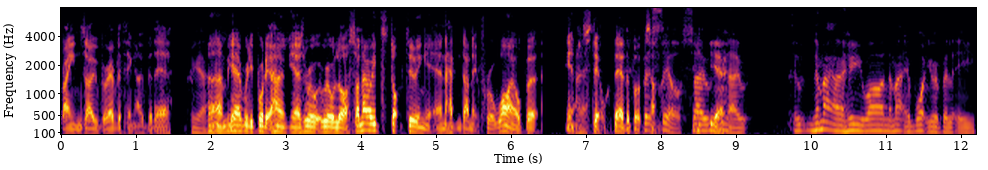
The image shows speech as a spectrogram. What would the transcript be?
reigns over everything over there. Yeah. Um, yeah, really brought it home. Yeah, it was a real, real loss. I know he'd stopped doing it and hadn't done it for a while, but you know, Yeah. still, they're the books, but aren't still, so Yeah. you know, no matter who you are, no matter what your ability,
